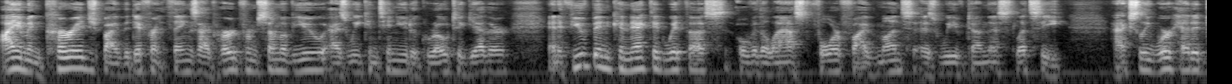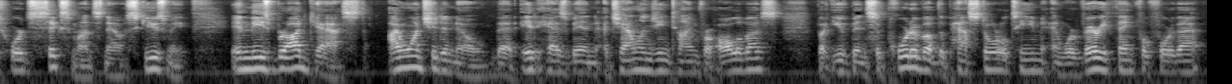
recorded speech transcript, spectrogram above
I am encouraged by the different things I've heard from some of you as we continue to grow together. And if you've been connected with us over the last four or five months as we've done this, let's see. Actually, we're headed towards six months now, excuse me, in these broadcasts. I want you to know that it has been a challenging time for all of us, but you've been supportive of the pastoral team, and we're very thankful for that.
